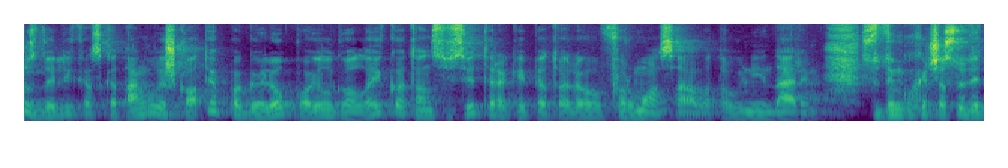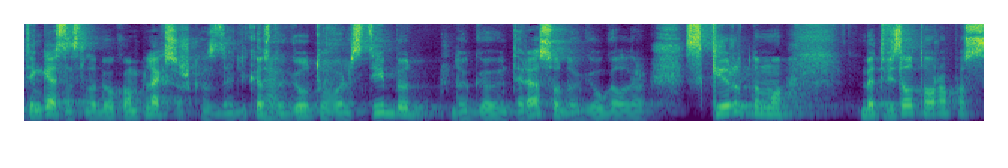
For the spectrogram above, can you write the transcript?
panašus dalykas, kad anglų škotai pagaliau po ilgo laiko ten susitarė, kaip jie toliau formuos savo tą unijį darinį. Sutinku, kad čia sudėtingesnis, labiau kompleksiškas dalykas, daugiau tų valstybių, daugiau interesų, daugiau gal ir skirtumų, bet vis dėlto ES,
